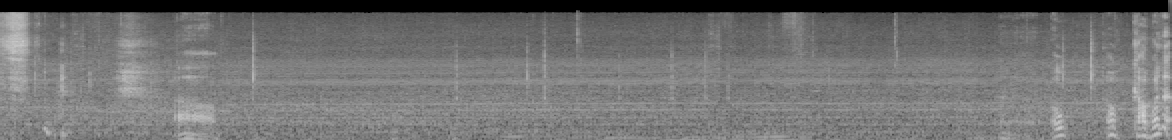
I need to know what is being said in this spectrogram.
oh. Oh, oh God! Where the,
